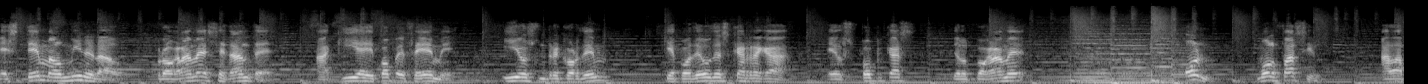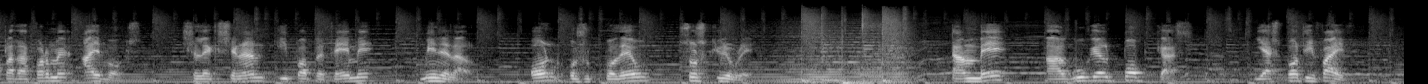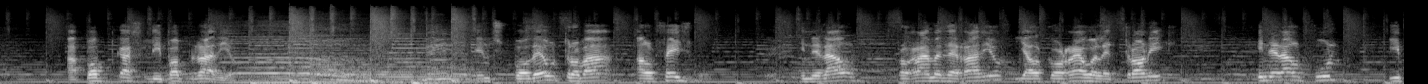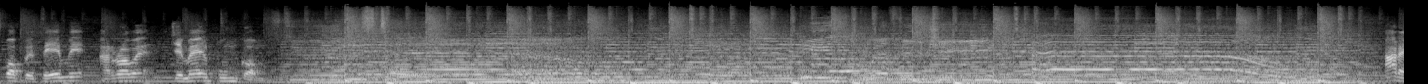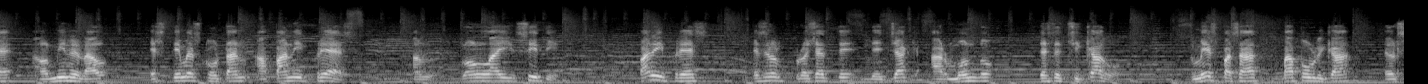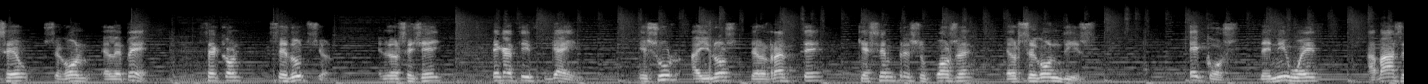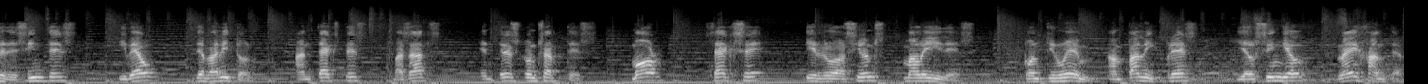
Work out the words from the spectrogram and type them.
Estem al Mineral, programa 70, aquí a Hipop FM, i us recordem que podeu descarregar els podcasts del programa on? Molt fàcil, a la plataforma iVox, seleccionant Hipop FM Mineral, on us podeu subscriure. També a Google Podcast i a Spotify, a Podcast d'Hipop Ràdio. Ens podeu trobar al Facebook, Mineral Programa de Ràdio i al correu electrònic mineral.hipopfm.gmail.com Ara, al Mineral, estem escoltant a Panic Press, amb l'Online City. Panic Press és el projecte de Jack Armondo des de Chicago. El mes passat va publicar el seu segon LP, Second Seduction, en el segell Negative Gain, i surt airós del repte que sempre suposa el segon disc. Ecos de New Wave a base de cintes i veu de baríton, amb textos basats en tres conceptes, mort, sexe i relacions maleïdes. Continuem amb Panic Press i el single Night Hunter.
